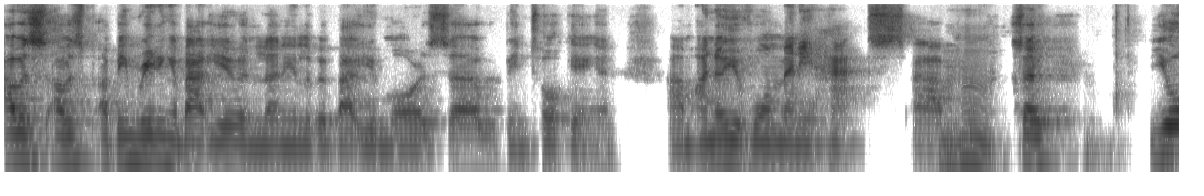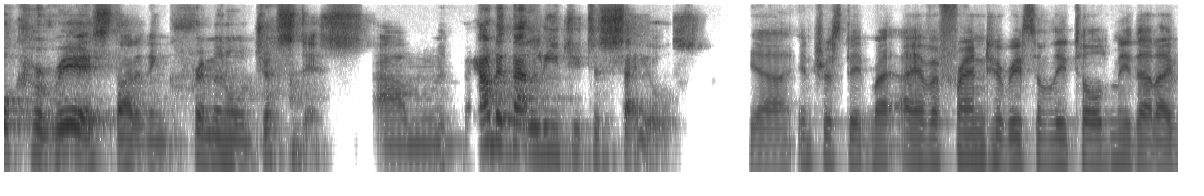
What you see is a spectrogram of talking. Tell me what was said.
i was i was i've been reading about you and learning a little bit about you more as uh, we've been talking and um, i know you've worn many hats um, mm-hmm. so your career started in criminal justice. Um, how did that lead you to sales? Yeah, interesting. My, I have a friend who recently told me that I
